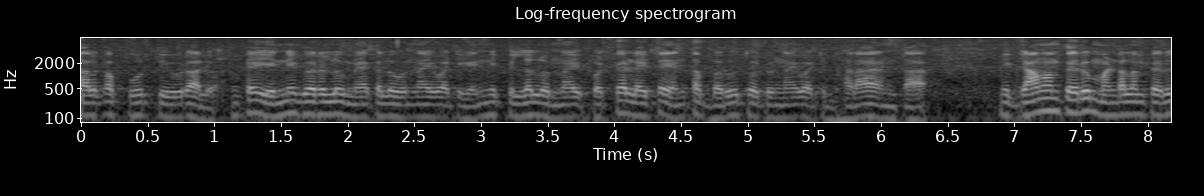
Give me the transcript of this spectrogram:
తాలూకా పూర్తి వివరాలు. అంటే ఎన్ని గొర్రెలు మేకలు ఉన్నాయి వాటికి ఎన్ని పిల్లలు ఉన్నాయి పొట్టేళ్ళు అయితే ఎంత బరువుతోటి ఉన్నాయి వాటి ధర ఎంత? మీ గ్రామం పేరు మండలం పేరు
